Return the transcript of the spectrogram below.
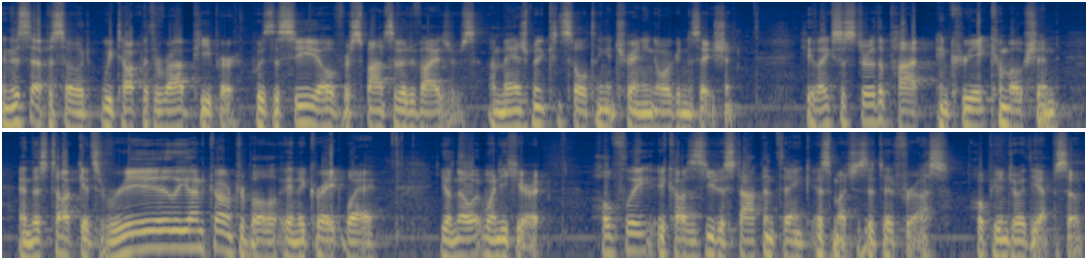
In this episode, we talk with Robb Pieper, who is the CEO of Responsive Advisors, a management consulting and training organization. He likes to stir the pot and create commotion, and this talk gets really uncomfortable in a great way. You'll know it when you hear it. Hopefully, it causes you to stop and think as much as it did for us. Hope you enjoyed the episode.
